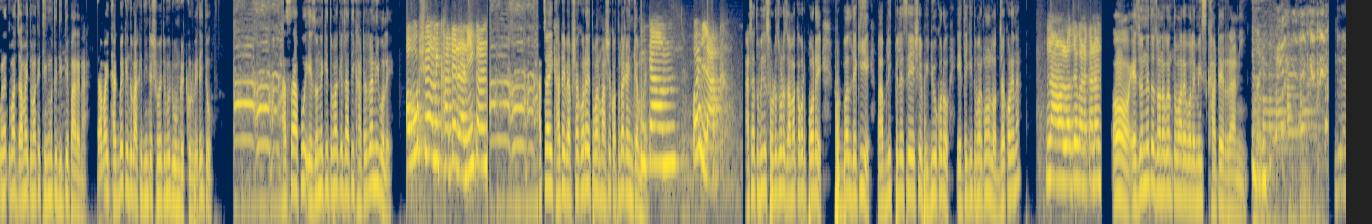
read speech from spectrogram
মানে তোমার জামাই তোমাকে ঠিকমতো দিতে পারে না। জামাই থাকবে কিন্তু বাকি তিনটার সময় তুমি রুম ডেট করবে তাই তো? আচ্ছা আপু এজন্য কি তোমাকে জাতি খাটের রানী বলে? অবশ্যই আমি খাটের রানী কারণ আচ্ছা এই খাটে ব্যবসা করে তোমার মাসে কত টাকা ইনকাম হয়? ইনকাম ওই লাখ। আচ্ছা তুমি যে ছোট ছোট জামা কাপড় পরে ফুটবল দেখিয়ে পাবলিক প্লেসে এসে ভিডিও করো এতে কি তোমার কোনো লজ্জা করে না? না আমার লজ্জা করে না কারণ ও এজন্য তো জনগণ তোমারে বলে মিস খাটের রানী। বন্ধুরা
